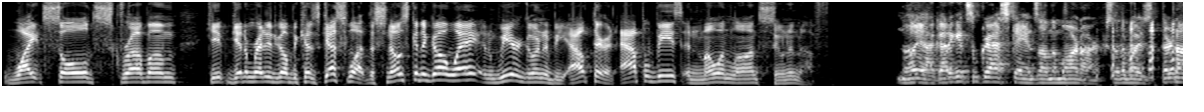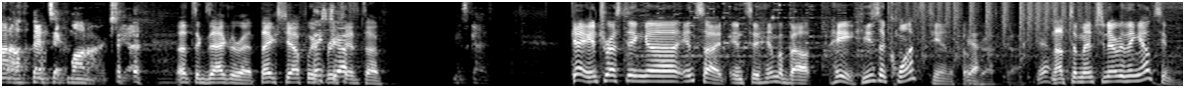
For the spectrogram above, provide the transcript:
white souled, scrub them Keep get them ready to go because guess what? The snow's going to go away, and we are going to be out there at Applebee's and mowing lawns soon enough. No, yeah, I got to get some grass stains on the monarchs. Otherwise, they're not authentic monarchs yet. That's exactly right. Thanks, Jeff. We Thanks, appreciate Jeff. the time. Thanks, guys. Okay, interesting uh, insight into him about hey, he's a quantity NFL yeah. draft guy. Yeah. Not to mention everything else he mentioned.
